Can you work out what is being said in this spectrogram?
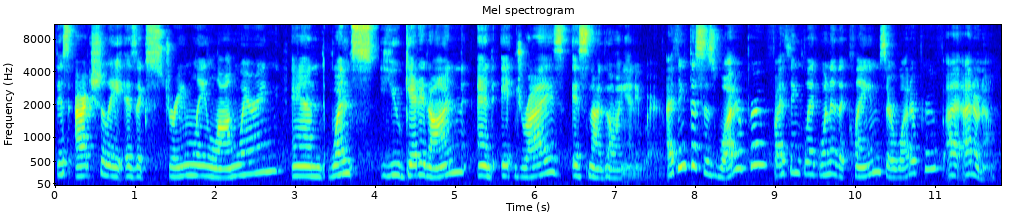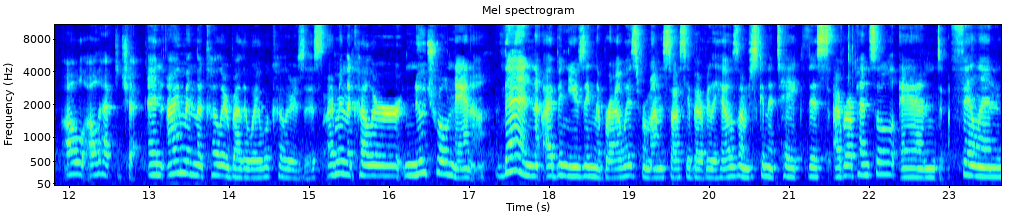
This actually is extremely long wearing. And once you get it on and it dries it's not going anywhere. I think this is waterproof. I think like one of the claims are waterproof. I, I don't know. I'll, I'll have to check. And I'm in the color, by the way, what color is this? I'm in the color Neutral Nana. Then I've been using the Brow Wiz from Anastasia Beverly Hills. I'm just gonna take this eyebrow pencil and fill in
